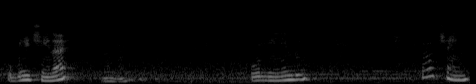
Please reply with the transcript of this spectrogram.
Ficou bonitinho, né? Uhum. Ficou lindo. Prontinho.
